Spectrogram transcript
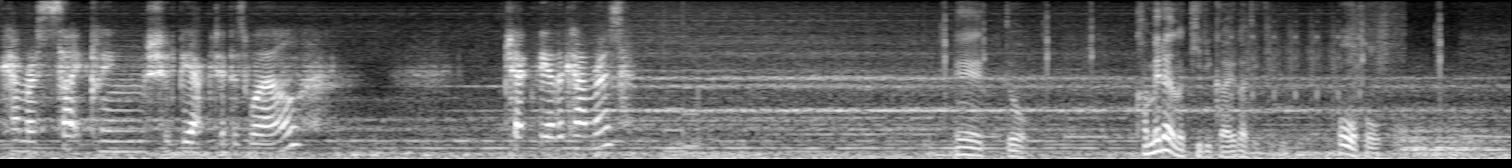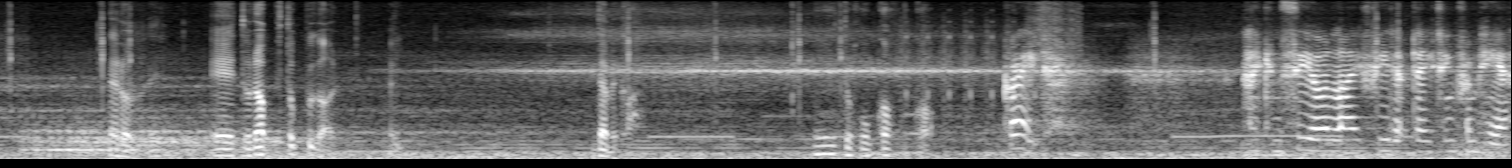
Camera cycling should be active as well. Check the other cameras. えーっと、 カメラの切り替えができる。ほうほうほう。なるほどね。えーっと、ラップトップがある。はい。ダメか。えーっと、ほかほか。Great. I can see your live feed updating from here.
